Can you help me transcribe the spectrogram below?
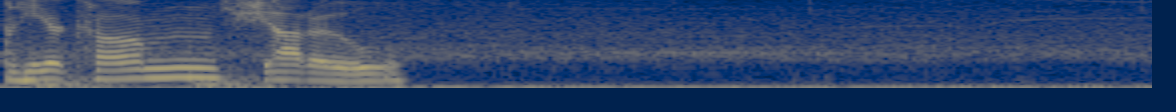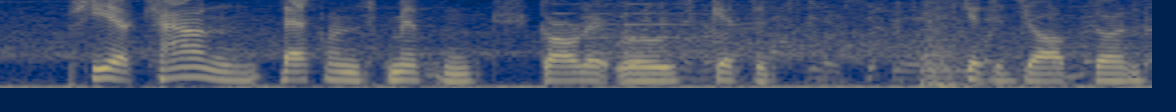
And here comes Shadow. So yeah, can Declan Smith and Scarlet Rose get the get the job done? So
